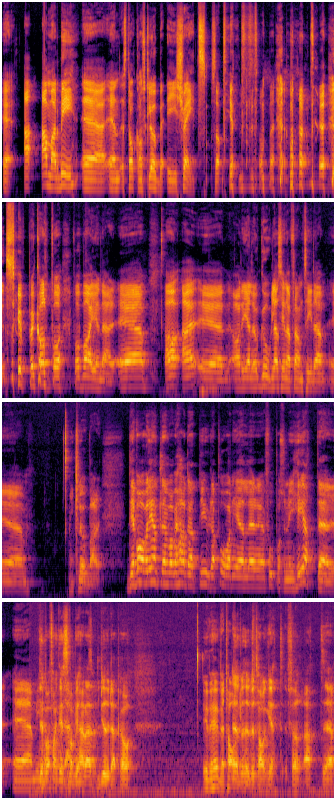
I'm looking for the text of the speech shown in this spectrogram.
eh A- eh, en Stockholmsklubb i Schweiz. Så att de de har inte superkoll på, på Bayern där. Eh, ja, eh, ja, det gäller att googla sina framtida klubbar. Det var väl egentligen vad vi hade att bjuda på vad det gäller eh, fotbollsnyheter. Eh, Det var faktiskt vad vi hade att bjuda på Överhuvudtaget. överhuvudtaget. För att eh,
